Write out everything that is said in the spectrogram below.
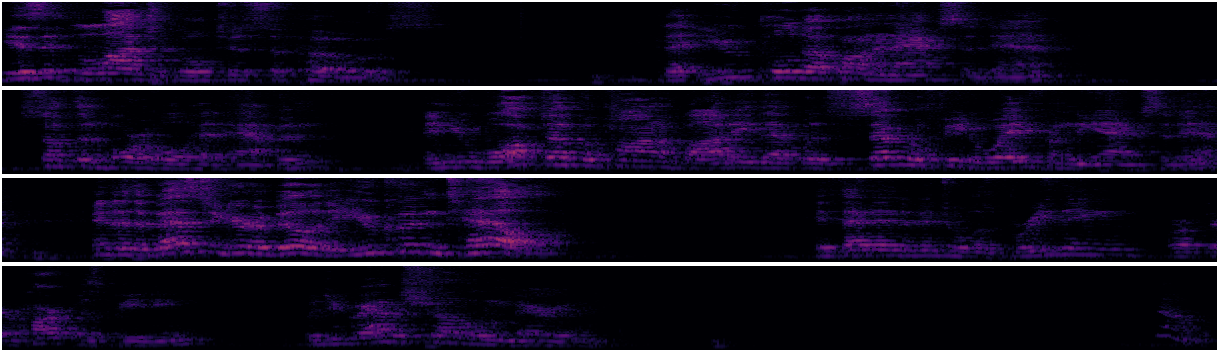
Is it logical to suppose that you pulled up on an accident, something horrible had happened, and you walked up upon a body that was several feet away from the accident, and to the best of your ability, you couldn't tell if that individual was breathing or if their heart was beating, would you grab a shovel and bury them? No.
